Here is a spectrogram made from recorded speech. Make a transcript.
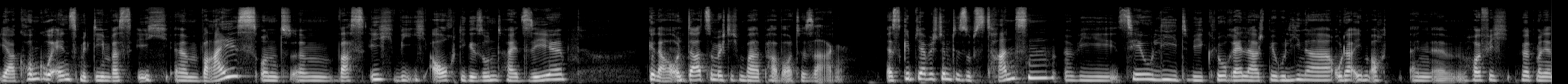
ja, Kongruenz mit dem, was ich ähm, weiß und ähm, was ich, wie ich auch die Gesundheit sehe. Genau, und dazu möchte ich mal ein paar Worte sagen. Es gibt ja bestimmte Substanzen wie Zeolit, wie Chlorella, Spirulina oder eben auch ein, äh, häufig hört man ja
